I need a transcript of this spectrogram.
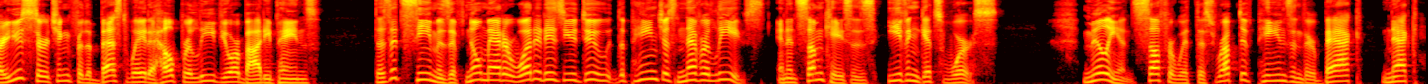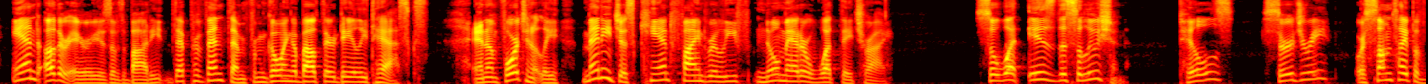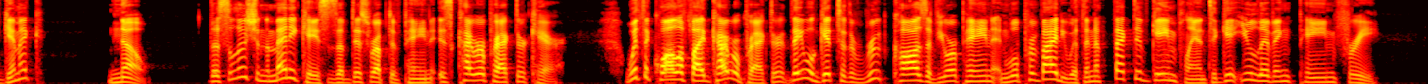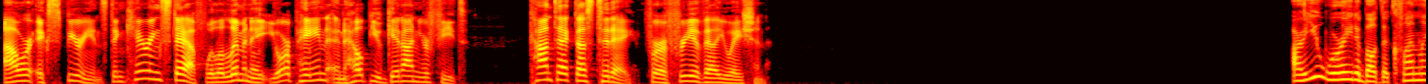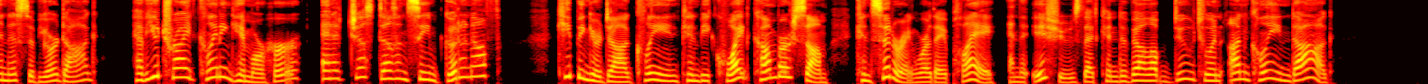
Are you searching for the best way to help relieve your body pains? Does it seem as if no matter what it is you do, the pain just never leaves, and in some cases, even gets worse? Millions suffer with disruptive pains in their back, neck, and other areas of the body that prevent them from going about their daily tasks. And unfortunately, many just can't find relief no matter what they try. So, what is the solution? Pills? Surgery? Or some type of gimmick? No. The solution to many cases of disruptive pain is chiropractor care. With a qualified chiropractor, they will get to the root cause of your pain and will provide you with an effective game plan to get you living pain free. Our experienced and caring staff will eliminate your pain and help you get on your feet. Contact us today for a free evaluation. Are you worried about the cleanliness of your dog? Have you tried cleaning him or her and it just doesn't seem good enough? Keeping your dog clean can be quite cumbersome considering where they play and the issues that can develop due to an unclean dog.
